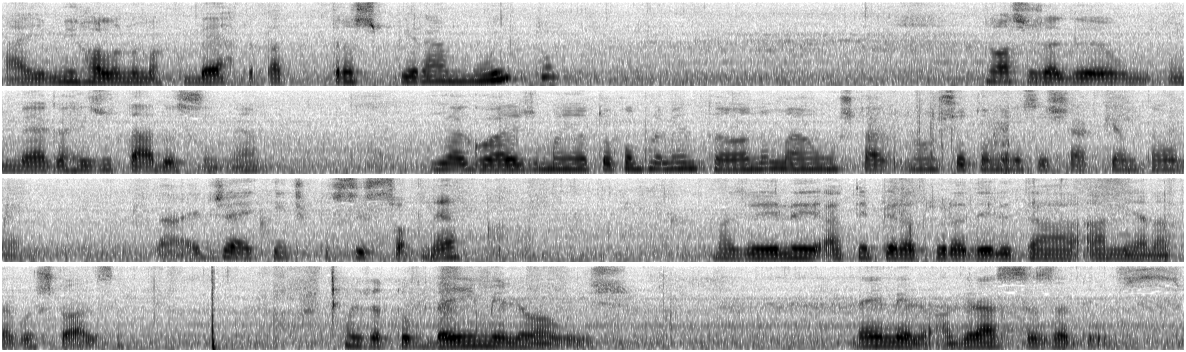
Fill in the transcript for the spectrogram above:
Aí me enrola numa coberta para transpirar muito. Nossa, já deu um mega resultado assim, né? E agora de manhã eu estou complementando, mas não, está, não estou tomando esse chá quentão não. Tá? Ele já é quente por si só, né? Mas ele, a temperatura dele tá amena, tá gostosa. Eu já tô bem melhor hoje. Bem melhor, graças a Deus.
